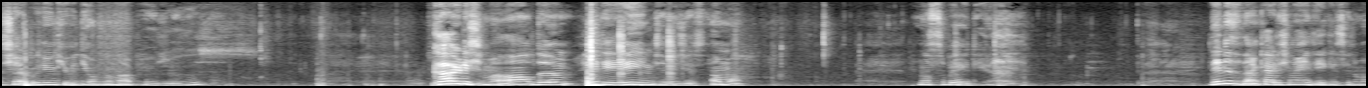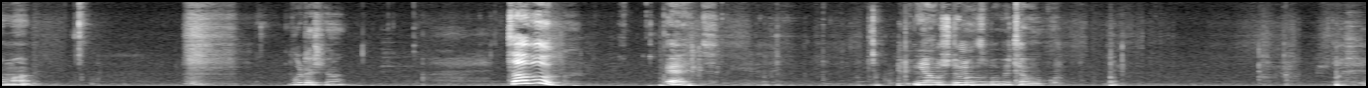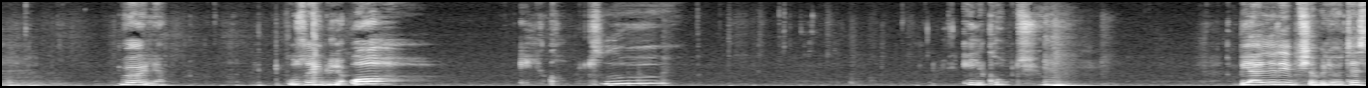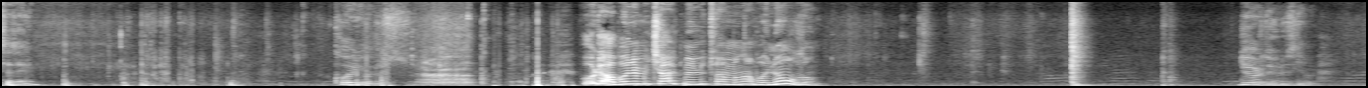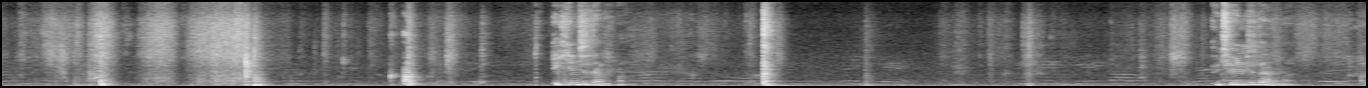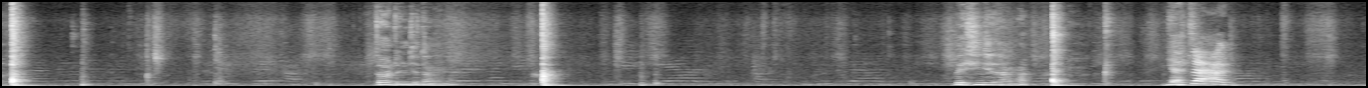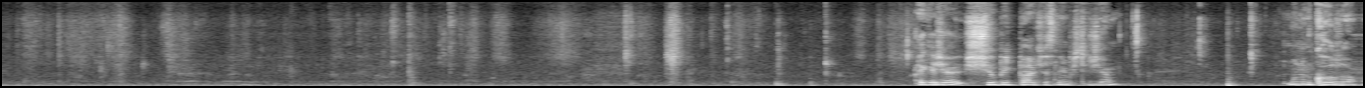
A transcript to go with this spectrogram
arkadaşlar bugünkü videomda ne yapıyoruz? Kardeşime aldığım hediyeyi inceleyeceğiz ama nasıl bir hediye? Denizli'den kardeşime hediye getirdim ama burada şu an. Tavuk. Evet. Yanlış duymadınız bu bir tavuk. Böyle. Uzayabiliyor. Oh! Eli koptu. Eli koptu. Bir yerlere yapışabiliyor. Test edelim. Koyuyoruz. Bu arada abonemi çarpmayın. Lütfen bana abone olun. Gördüğünüz gibi. İkinci deneme. Üçüncü deneme. Dördüncü deneme. Beşinci deneme. Yeter. Arkadaşlar şu bit parçasını yapıştıracağım. Bunun kolu.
